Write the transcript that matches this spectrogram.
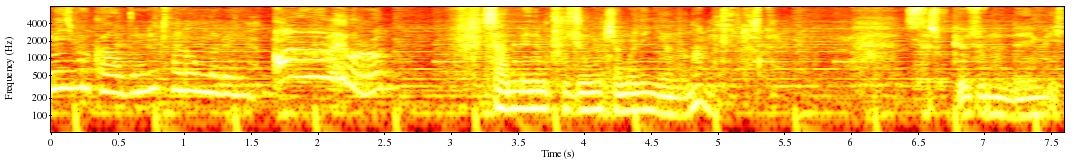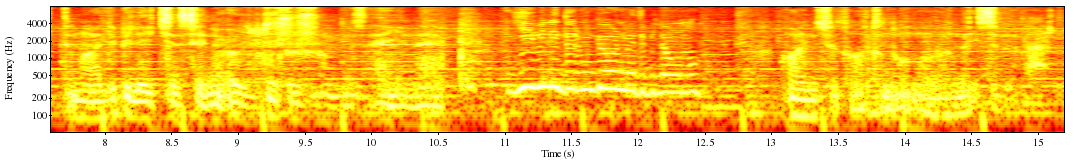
Mecbur kaldım lütfen onunla beni. Anlamıyorum. Sen benim çocuğumu Kemal'in yanına mı götürdün? Sırf gözümün değme ihtimali bile için seni öldürürüm Zeynep. Yemin ederim görmedi bile onu. Aynı çatı altında olmalarına izin mi verdin?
